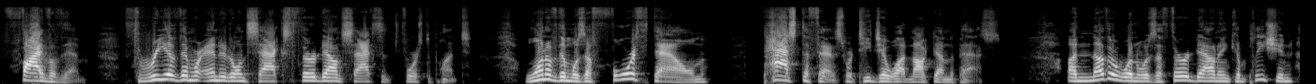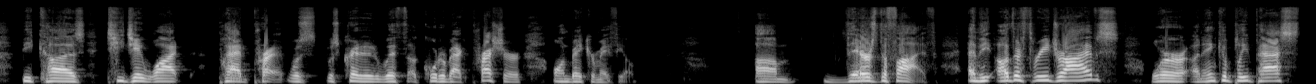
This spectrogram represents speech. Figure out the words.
Five of them. Three of them were ended on sacks, third down sacks that forced a punt. One of them was a fourth down pass defense where TJ Watt knocked down the pass. Another one was a third down incompletion because TJ Watt had pre- was was credited with a quarterback pressure on Baker Mayfield. Um, there's the five, and the other three drives where an incomplete pass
